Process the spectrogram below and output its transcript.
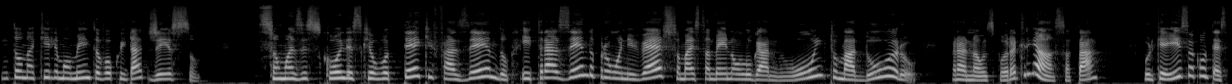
Então, naquele momento, eu vou cuidar disso. São as escolhas que eu vou ter que fazendo e trazendo para o universo, mas também num lugar muito maduro, para não expor a criança, tá? Porque isso acontece.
